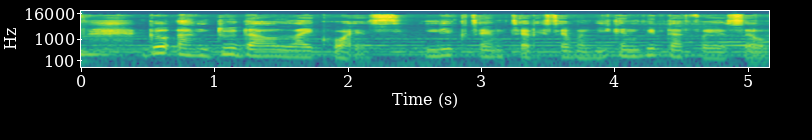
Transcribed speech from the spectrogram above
Go and do thou likewise. Luke 10 37. You can read that for yourself.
